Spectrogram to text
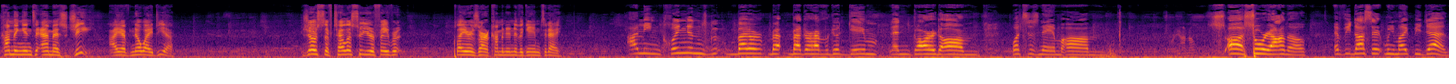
coming into MSG? I have no idea. Joseph, tell us who your favorite players are coming into the game today. I mean, Clingan's better be- better have a good game and guard. Um, what's his name? Um, S- uh, Soriano. If he doesn't, we might be dead.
